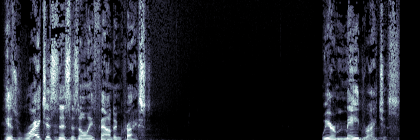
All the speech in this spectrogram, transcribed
his righteousness is only found in Christ. We are made righteous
